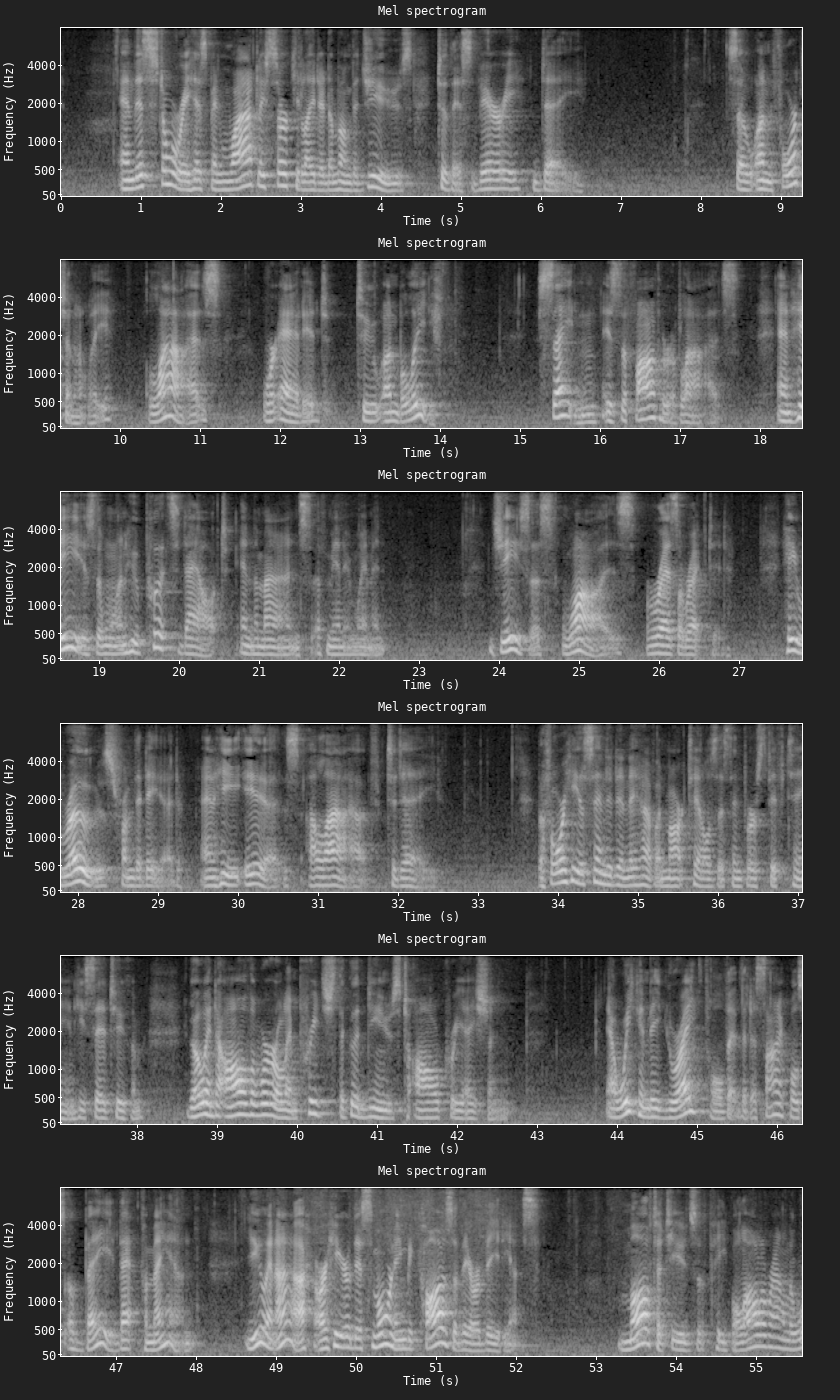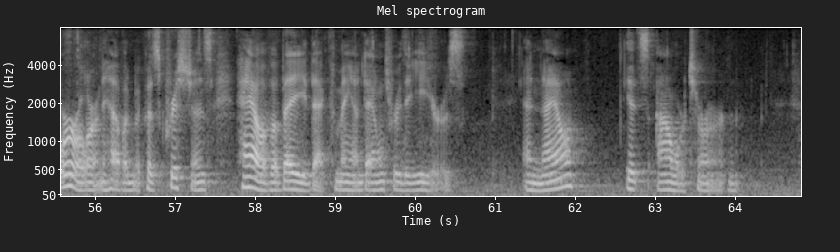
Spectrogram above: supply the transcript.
And this story has been widely circulated among the Jews to this very day. So, unfortunately, lies were added to unbelief. Satan is the father of lies, and he is the one who puts doubt in the minds of men and women. Jesus was resurrected. He rose from the dead, and he is alive today. Before he ascended into heaven, Mark tells us in verse 15, he said to them, Go into all the world and preach the good news to all creation. Now, we can be grateful that the disciples obeyed that command. You and I are here this morning because of their obedience. Multitudes of people all around the world are in heaven because Christians have obeyed that command down through the years. And now it's our turn.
